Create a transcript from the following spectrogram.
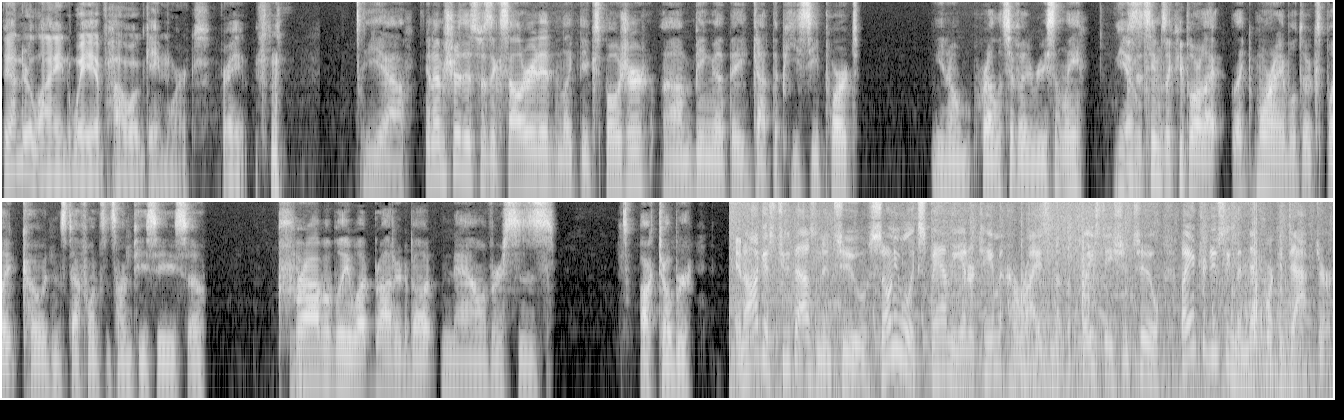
the underlying way of how a game works, right? Yeah, and I'm sure this was accelerated, like the exposure, um, being that they got the PC port, you know, relatively recently. yeah. because it seems like people are like like more able to exploit code and stuff once it's on PC. So probably what brought it about now versus October. In August 2002, Sony will expand the entertainment horizon of the PlayStation 2 by introducing the Network Adapter,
